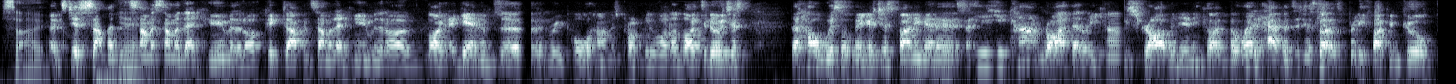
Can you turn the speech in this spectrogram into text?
So It's just some of Yeah. some of some of that humour that I've picked up, and some of that humour that I like again observe and report on is probably what I'd like to do. It's just that whole whistle thing. It's just funny, man. It's, you, you can't write that or you can't describe it in any kind. But when it happens, it's just like it's pretty fucking cool.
